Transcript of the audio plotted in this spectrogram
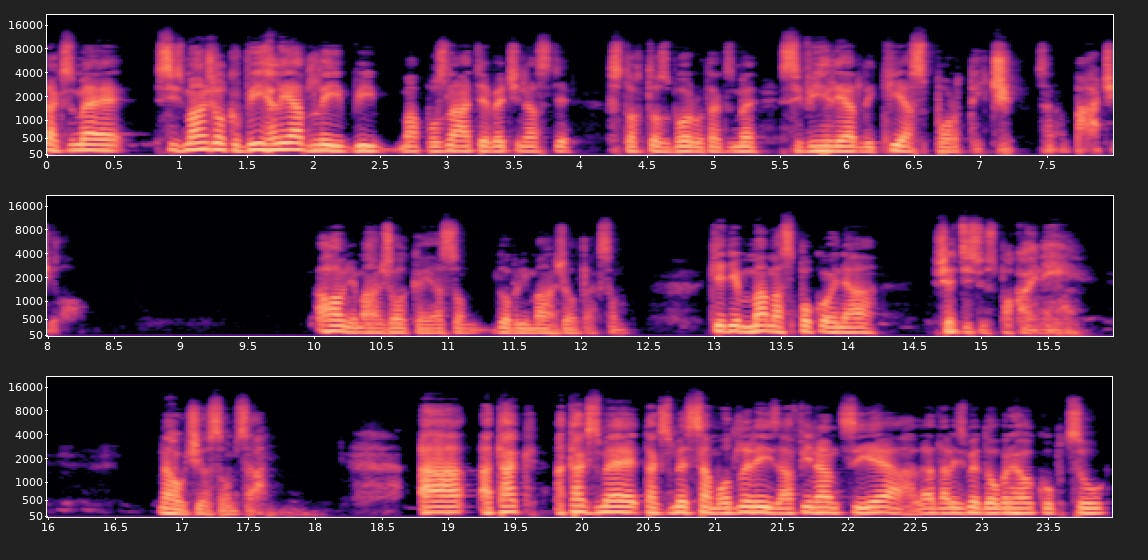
tak sme si s manželkou vyhliadli, vy ma poznáte, väčšina ste z tohto zboru, tak sme si vyhliadli Kia Sportage. Sa nám páčilo. A hlavne manželka, ja som dobrý manžel, tak som. Keď je mama spokojná, všetci sú spokojní. Naučil som sa. A, a, tak, a tak, sme, tak sme sa modlili za financie a hľadali sme dobrého kupcu.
